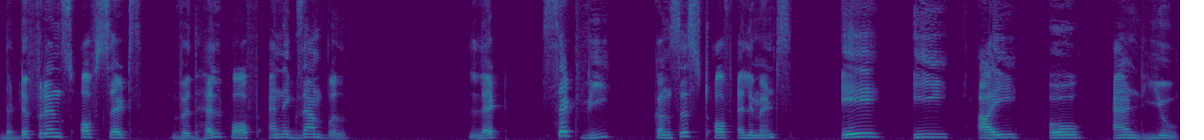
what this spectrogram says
the difference of sets with help of an example. Let set V consist of elements A, E, I, O and U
